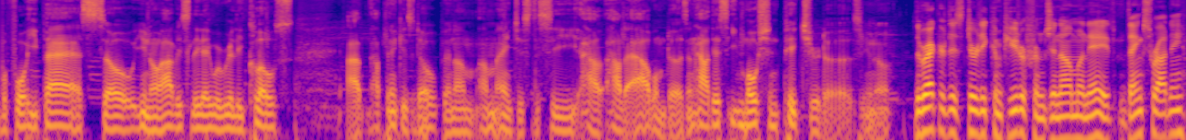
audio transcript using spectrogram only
before he passed. So, you know, obviously they were really close. I, I think it's dope, and I'm, I'm anxious to see how, how the album does and how this emotion picture does, you know. The record is Dirty Computer from Janelle Monáe. Thanks, Rodney.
